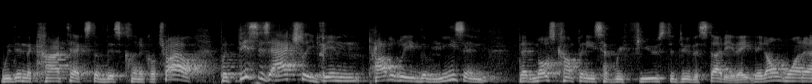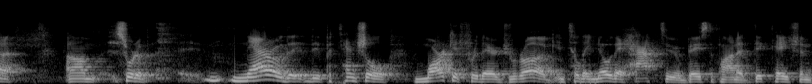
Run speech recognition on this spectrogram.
within the context of this clinical trial. But this has actually been probably the reason that most companies have refused to do the study. They, they don't want to um, sort of narrow the, the potential market for their drug until they know they have to based upon a dictation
